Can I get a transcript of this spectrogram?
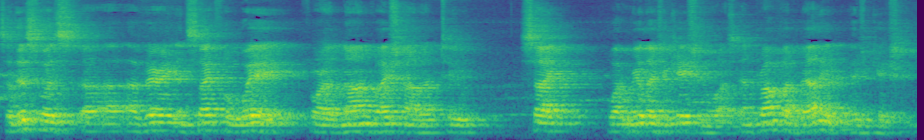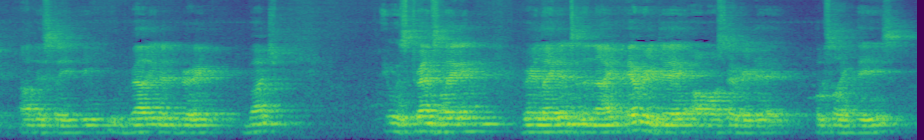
So this was a, a very insightful way for a non-Vaishnava to cite what real education was. And Prabhupada valued education. Obviously, he valued it very much. He was translating very late into the night, every day, almost every day, books like these.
